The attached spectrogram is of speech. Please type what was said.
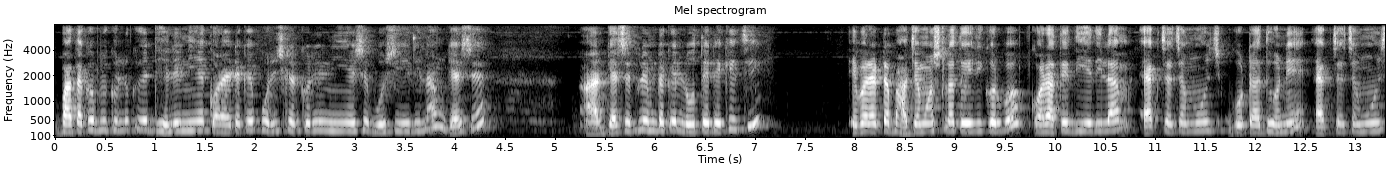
বাঁধাকপিগুলোকে ঢেলে নিয়ে কড়াইটাকে পরিষ্কার করে নিয়ে এসে বসিয়ে দিলাম গ্যাসে। আর গ্যাসের ফ্লেমটাকে লোতে রেখেছি। এবার একটা ভাজা মশলা তৈরি করব। কড়াতে দিয়ে দিলাম এক চা চামচ গোটা ধনে, এক চা চামচ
